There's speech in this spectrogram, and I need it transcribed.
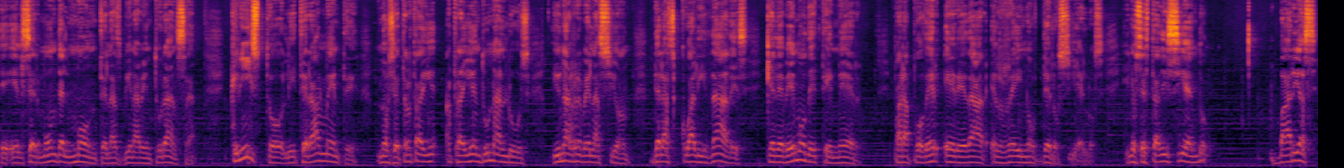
eh, el sermón del monte, las bienaventuranzas, Cristo literalmente nos está trayendo una luz y una revelación de las cualidades que debemos de tener para poder heredar el reino de los cielos. Y nos está diciendo varias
